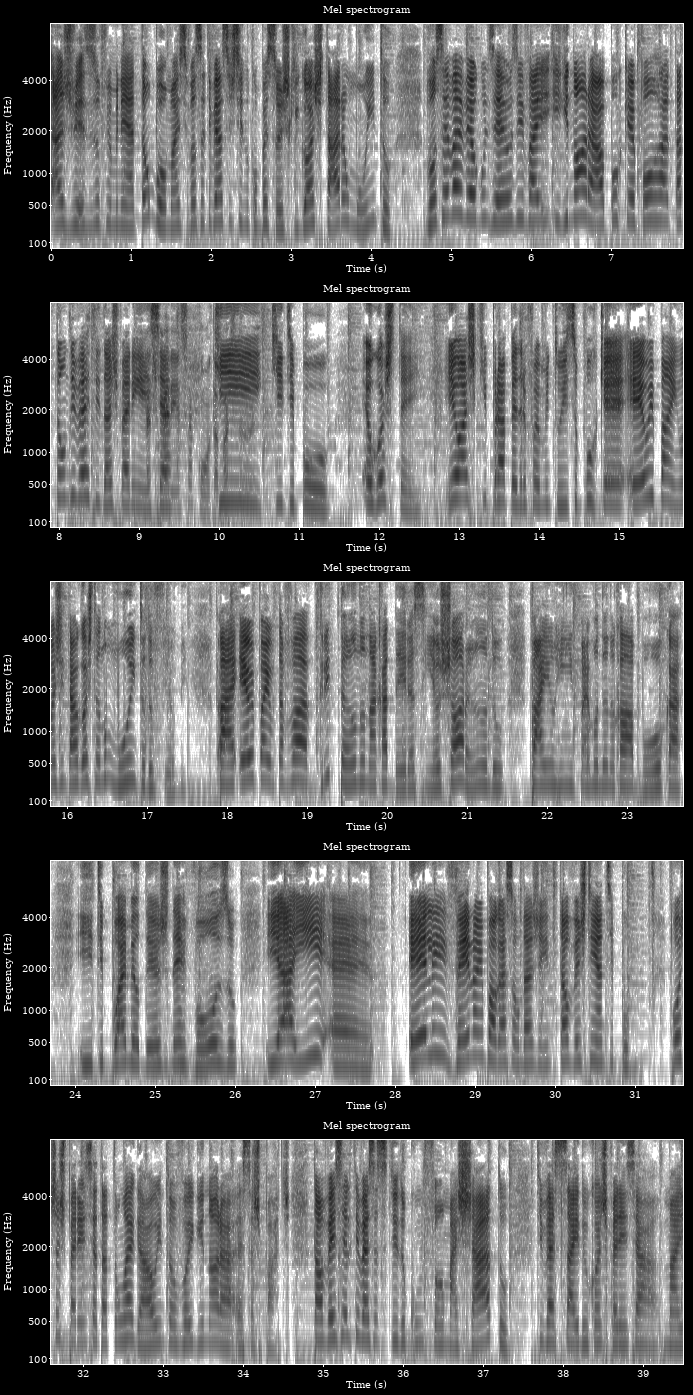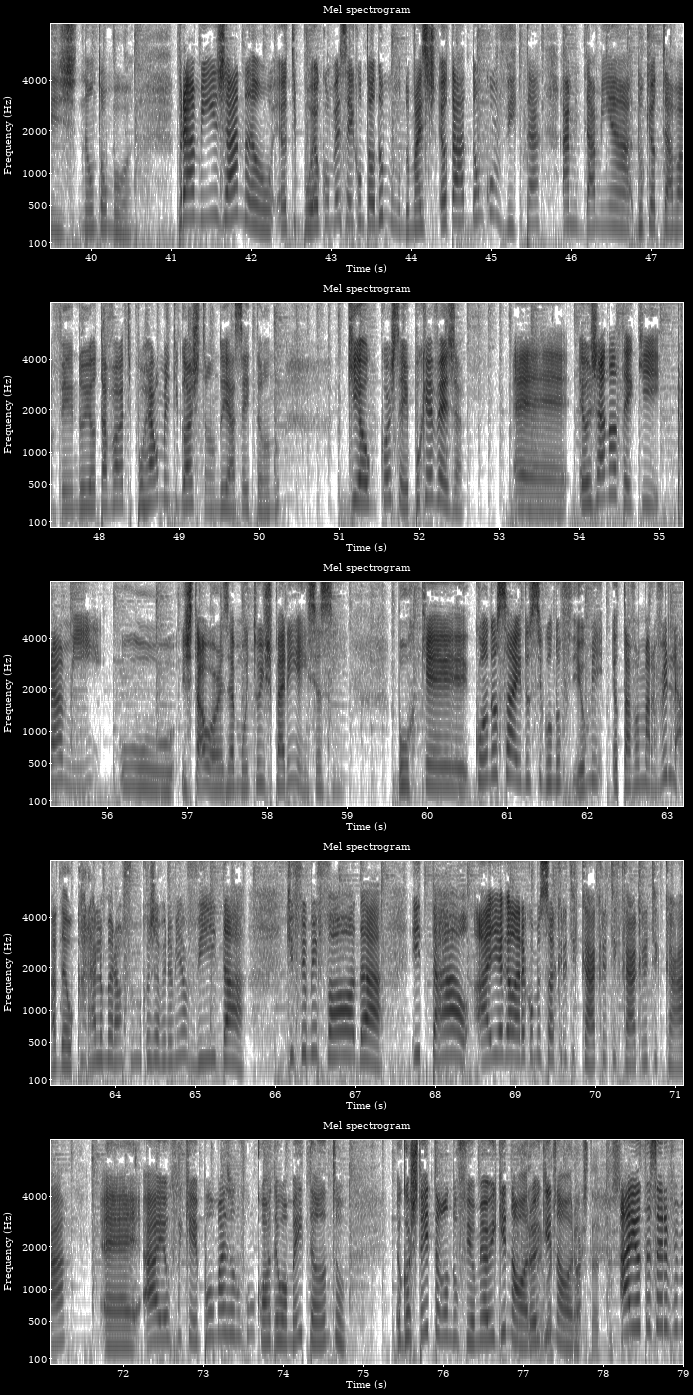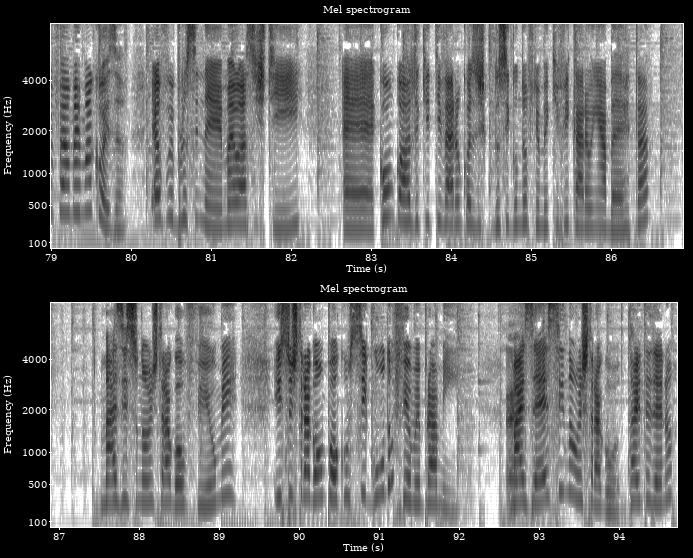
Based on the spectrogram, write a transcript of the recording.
às vezes o filme nem é tão bom, mas se você estiver assistindo com pessoas que gostaram muito, você vai ver alguns erros e vai ignorar, porque, porra, tá tão divertida a A experiência, experiência conta que, bastante. que, tipo, eu gostei. E eu acho que pra Pedro foi muito isso, porque eu e Painho, a gente tava gostando muito do filme. Tá. Pai, eu e Painho tava gritando na cadeira, assim, eu chorando, Painho rindo, Painho mandando calar a boca, e tipo, ai meu Deus, nervoso. E aí, é, ele vendo a empolgação da gente, talvez tenha, tipo, poxa, a experiência tá tão legal, então vou ignorar essas partes. Talvez se ele tivesse assistido com um fã mais chato, tivesse saído com a experiência mais não tão boa. Pra mim, já não. Eu, tipo, eu conversei com todo mundo, mas eu tava tão convicta a da minha, do que eu tava vendo e eu tava, tipo, realmente gostando e aceitando que eu gostei. Porque, veja, é, eu já notei que, pra mim, o Star Wars é muito experiência, assim. Porque quando eu saí do segundo filme, eu tava maravilhada. Eu, caralho, o melhor filme que eu já vi na minha vida. Que filme foda! E tal. Aí a galera começou a criticar, criticar, criticar. É, aí eu fiquei, pô, mas eu não concordo, eu amei tanto. Eu gostei tanto do filme, eu ignoro, eu, gostei ignoro. Aí o terceiro filme foi a mesma coisa. Eu fui pro cinema, eu assisti. É, concordo que tiveram coisas do segundo filme que ficaram em aberta. Mas isso não estragou o filme. Isso estragou um pouco o segundo filme pra mim. É. Mas esse não estragou, tá entendendo?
